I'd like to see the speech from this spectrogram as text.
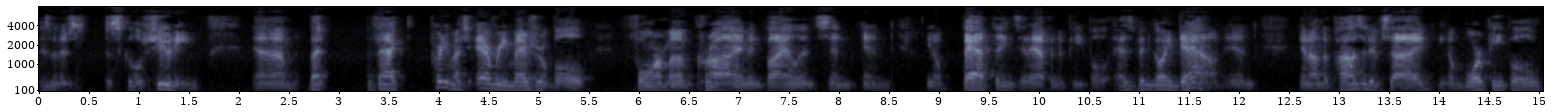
news when there's a school shooting. Um, but in fact, pretty much every measurable form of crime and violence and and you know bad things that happen to people has been going down and and on the positive side you know more people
